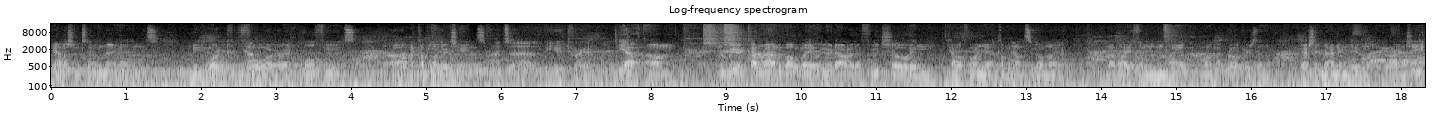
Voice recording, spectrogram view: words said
Yeah. Washington, and New York Yeah. for Whole Foods uh, and a couple other chains. That's uh, be huge for you. Yeah, um, in a weird kind of roundabout way, we were down at a food show in California a couple months ago. My my wife and my one of my brokers, and we actually ran into Warren G.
